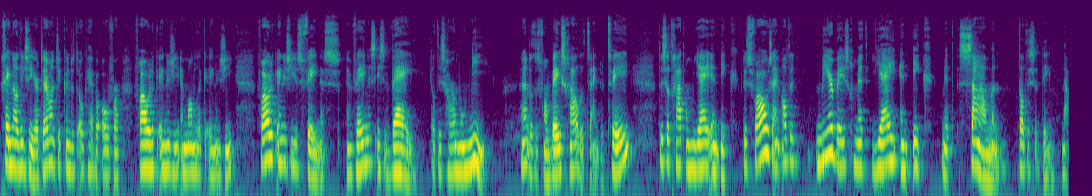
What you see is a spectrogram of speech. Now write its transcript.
generaliseert, hè, want je kunt het ook hebben over vrouwelijke energie en mannelijke energie. Vrouwelijke energie is Venus en Venus is wij, dat is harmonie. Dat is van weegschaal, dat zijn er twee. Dus dat gaat om jij en ik. Dus vrouwen zijn altijd meer bezig met jij en ik, met samen. Dat is het ding. Nou,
